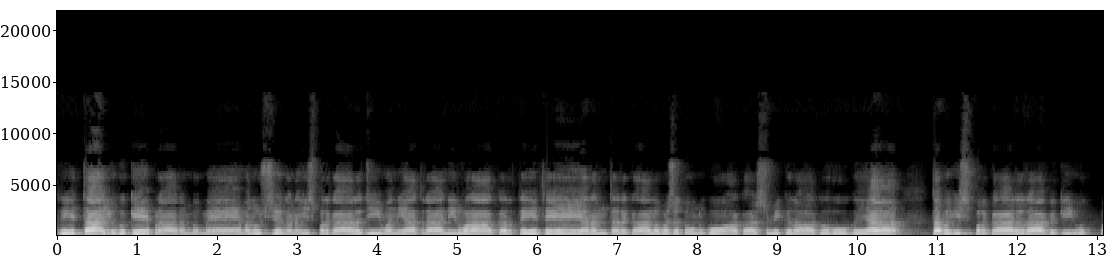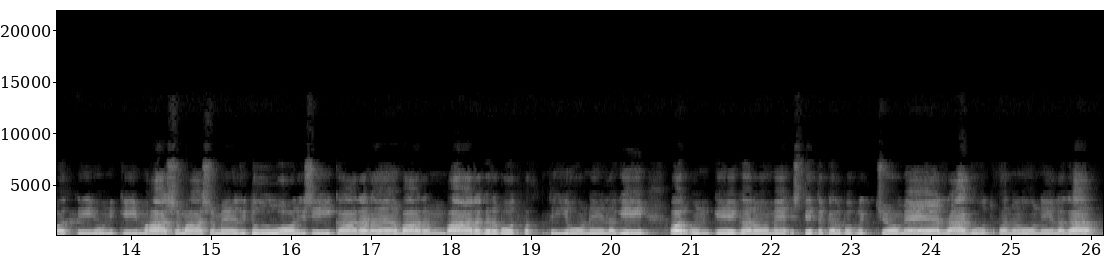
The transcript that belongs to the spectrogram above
त्रेता युग के प्रारंभ में मनुष्य गण इस प्रकार जीवन यात्रा निर्वाह करते थे। अनंतर काल वशत उनको आकस्मिक राग हो गया। तब इस प्रकार राग की उत्पत्ति उनकी मास मास में ऋतु और इसी कारण बारंबार गर्भोत्पत्ति होने लगी और उनके घरों में स्थित कल्प वृक्षों में राग उत्पन्न होने लगा।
